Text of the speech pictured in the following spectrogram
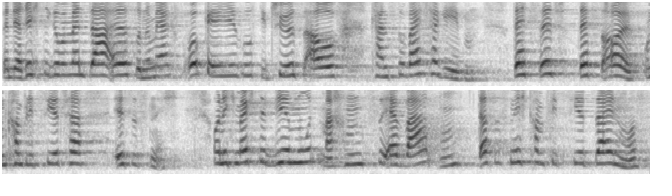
wenn der richtige Moment da ist und du merkst, okay, Jesus, die Tür ist auf, kannst du weitergeben. That's it, that's all. Und komplizierter ist es nicht. Und ich möchte dir Mut machen, zu erwarten, dass es nicht kompliziert sein muss,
